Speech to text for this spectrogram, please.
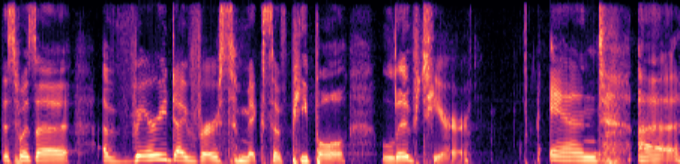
This was a a very diverse mix of people lived here, and. Uh,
